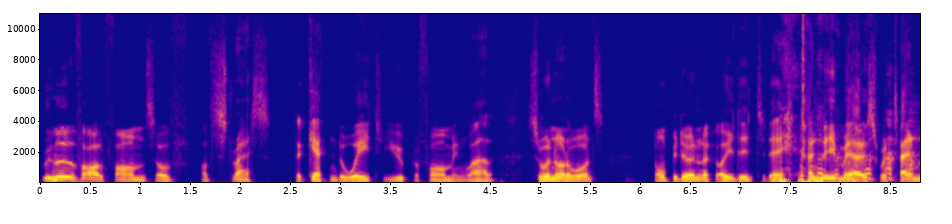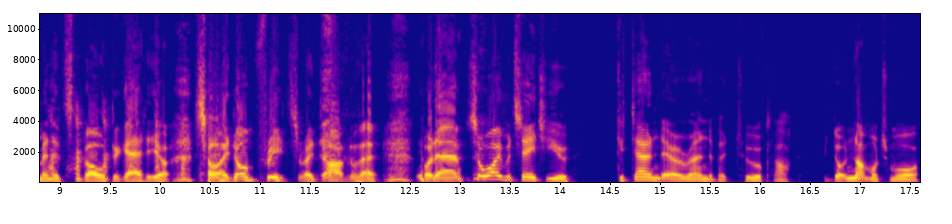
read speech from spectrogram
remove all forms of, of stress that get in the way to you performing well. So, in other words, don't be doing like I did today and leave my house with 10 minutes to go to get here. So I don't preach what I talk about. But um, so I would say to you, get down there around about two o'clock. Don't- much more.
